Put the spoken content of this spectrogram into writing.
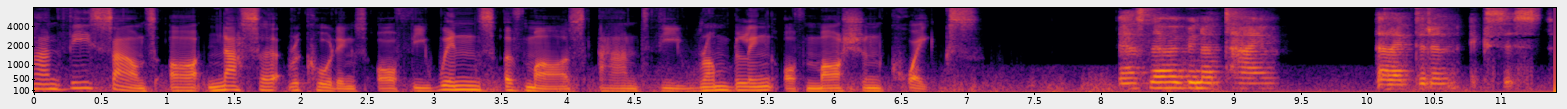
And these sounds are NASA recordings of the winds of Mars and the rumbling of Martian quakes. There's never been a time that I didn't exist.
